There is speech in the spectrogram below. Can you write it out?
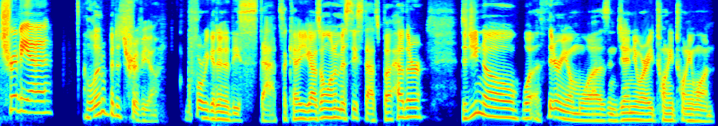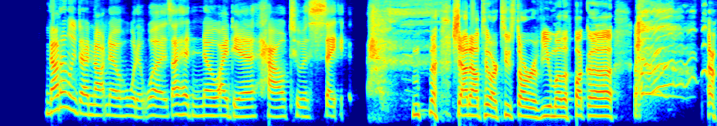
Trivia. A little bit of trivia before we get into these stats. Okay. You guys don't want to miss these stats. But Heather, did you know what Ethereum was in January 2021? Not only did I not know what it was, I had no idea how to say it. Shout out to our two star review, motherfucker. that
